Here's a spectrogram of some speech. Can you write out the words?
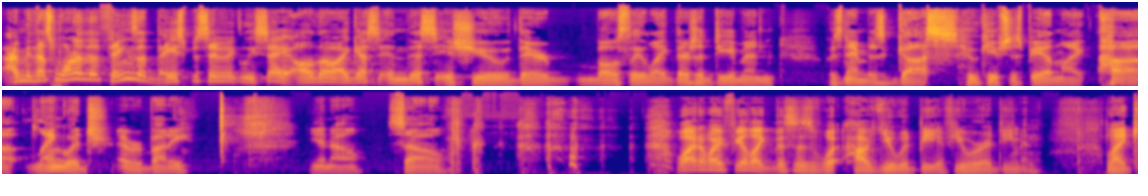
I mean, that's one of the things that they specifically say. Although, I guess in this issue, they're mostly like, there's a demon whose name is Gus who keeps just being like, "Huh, language, everybody," you know. So, Why do I feel like this is what how you would be if you were a demon? Like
